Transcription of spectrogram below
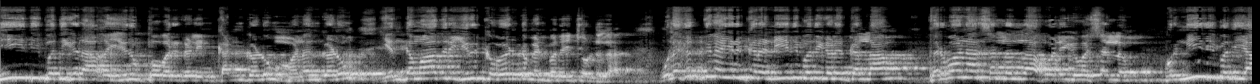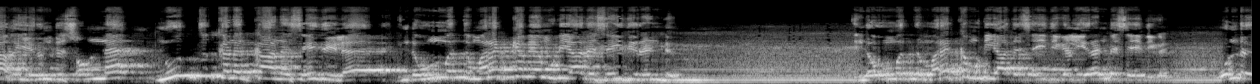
நீதிபதிகளாக இருப்பவர்களின் கண்களும் மனங்களும் எந்த மாதிரி இருக்க வேண்டும் என்பதை சொல்லுகிறார். உலகத்தில் இருக்கிற நீதிபதிகளுக்கெல்லாம் பெருமானார் ஸல்லல்லாஹு செல்லும் ஒரு நீதிபதியாக இருந்து சொன்ன நூற்றுக்கணக்கான செய்தியில இந்த உம்மத்து மறக்கவே முடியாத செய்தி ரெண்டு. இந்த உம்மத்து மறக்க முடியாத செய்திகள் இரண்டு செய்திகள். ஒன்று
